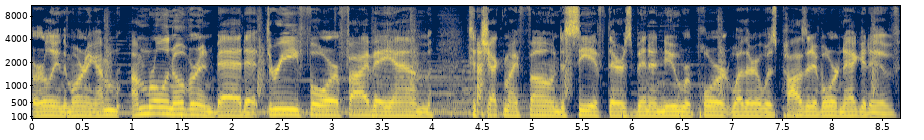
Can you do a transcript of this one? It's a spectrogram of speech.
early in the morning. I'm I'm rolling over in bed at 3, 4, 5 a.m. to check my phone to see if there's been a new report, whether it was positive or negative.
